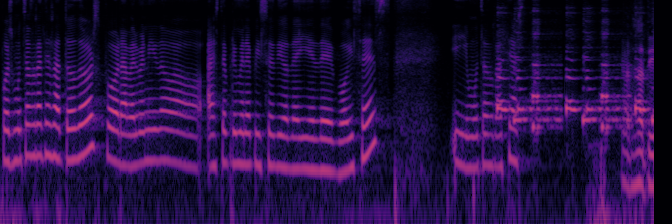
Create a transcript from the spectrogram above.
Pues muchas gracias a todos por haber venido a este primer episodio de IED Voices y muchas gracias. Gracias a ti.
